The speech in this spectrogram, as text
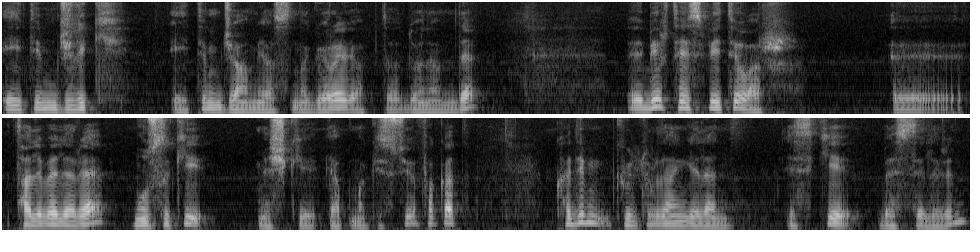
eğitimcilik, eğitim camiasında görev yaptığı dönemde e, bir tespiti var. E, talebelere musiki meşki yapmak istiyor. Fakat kadim kültürden gelen eski bestelerin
